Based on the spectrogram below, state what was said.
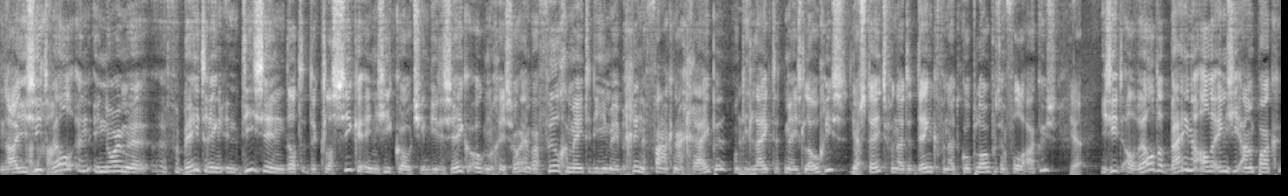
Nou, je ziet wel een enorme eh, verbetering in die zin dat de klassieke energiecoaching, die er zeker ook nog is hoor, en waar veel gemeenten die hiermee beginnen vaak naar grijpen, want die lijkt het meest logisch, Mhm. Ja. nog steeds vanuit het denken vanuit koplopers en volle accu's. Ja. Je ziet al wel dat bijna alle energieaanpak,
